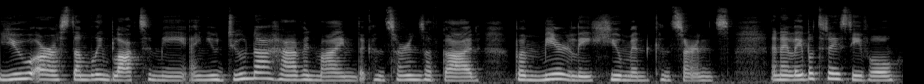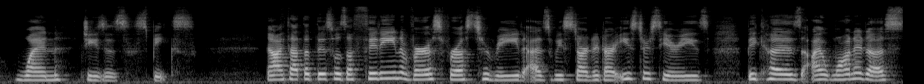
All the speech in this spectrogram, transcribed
You are a stumbling block to me, and you do not have in mind the concerns of God, but merely human concerns. And I label today's Devo when Jesus speaks. Now, I thought that this was a fitting verse for us to read as we started our Easter series because I wanted us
